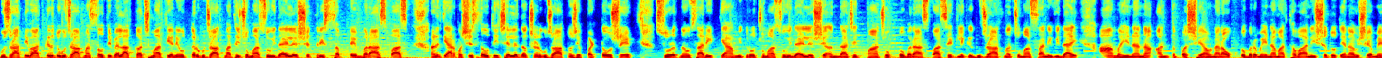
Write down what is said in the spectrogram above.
ગુજરાતની વાત કરીએ તો ગુજરાતમાં સૌથી પહેલાં કચ્છમાંથી અને ઉત્તર ગુજરાતમાંથી ચોમાસું વિદાય લેશે ત્રીસ સપ્ટેમ્બર આસપાસ. અને ત્યાર પછી સૌથી છેલ્લે દક્ષિણ ગુજરાતનો જે પટ્ટો છે, સુરત, નવસારી, ત્યાં મિત્રો ચોમાસું વિદાય લેશે. અંદાજિત પાંચ ઓક્ટોબર આસપાસ એટલે કે ગુજરાતમાં ચોમાસાની વિદાય આ મહિનાના અંત પછી આવનારા ઓક્ટોબર મહિનામાં થવાની છે. તો તેના વિશે અમે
